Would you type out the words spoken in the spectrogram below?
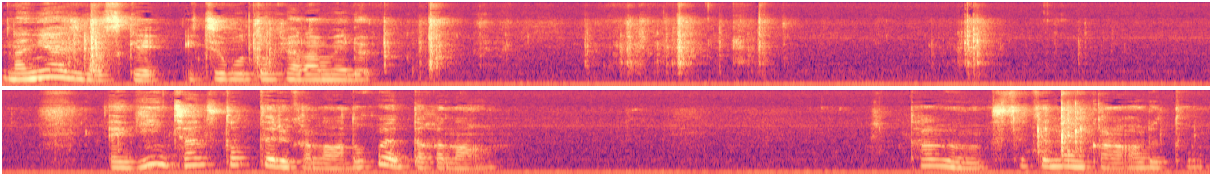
何味が好き？いちごとキャラメル。え銀ちゃんと取ってるかな？どこやったかな？多分捨ててないからあると思う。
